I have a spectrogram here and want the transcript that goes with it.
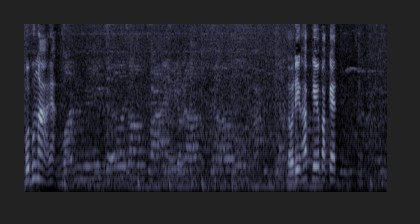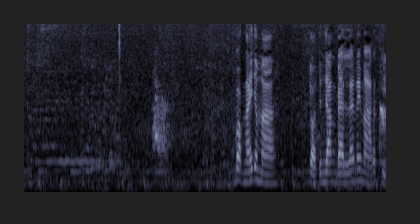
พเพิ่งมาเนี่ย สวัสดีครับเกลปากเกตบอกไหนจะมา จอดจนยางแบนแล้วไม่มาสักที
